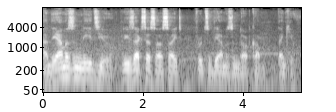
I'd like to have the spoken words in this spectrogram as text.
and the Amazon needs you. Please access our site, fruitsoftheamazon.com. Thank you.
